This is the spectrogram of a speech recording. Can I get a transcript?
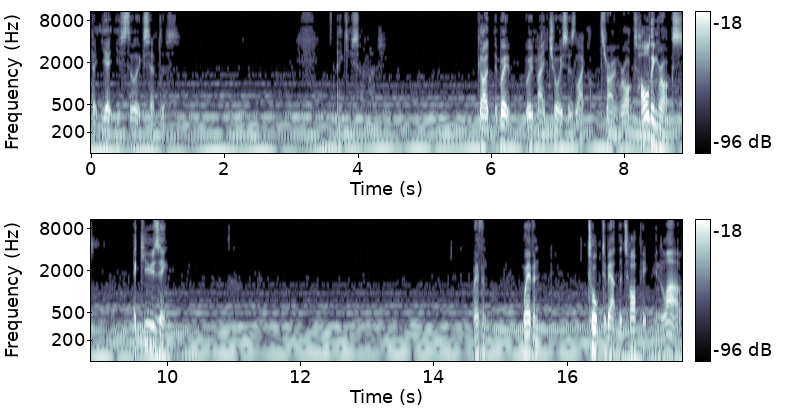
but yet you still accept us. Thank you so much. God, we- we've made choices like throwing rocks, holding rocks, accusing. We haven't we haven't talked about the topic in love.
